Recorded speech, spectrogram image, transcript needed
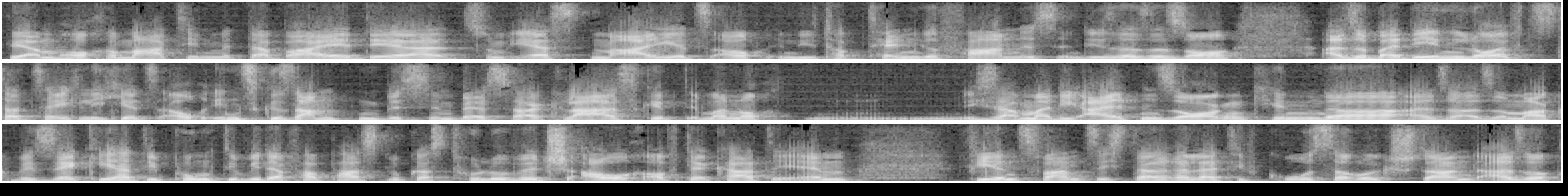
Wir haben Jorge Martin mit dabei, der zum ersten Mal jetzt auch in die Top Ten gefahren ist in dieser Saison. Also bei denen läuft es tatsächlich jetzt auch insgesamt ein bisschen besser. Klar, es gibt immer noch, ich sag mal, die alten Sorgenkinder. Also, also Marco Besecchi hat die Punkte wieder verpasst, Lukas Tulovic auch auf der KTM. 24. da relativ großer Rückstand. Also also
